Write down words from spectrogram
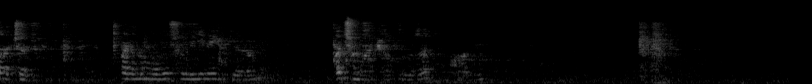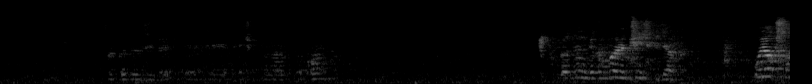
Minecraft'ımızı açalım. Bu modu şöyle yine gidiyorum. Açın Minecraft'ımızı abi. Gördüğünüz gibi böyle çıkacak. Bu yoksa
